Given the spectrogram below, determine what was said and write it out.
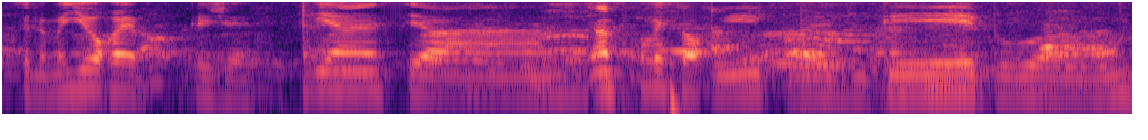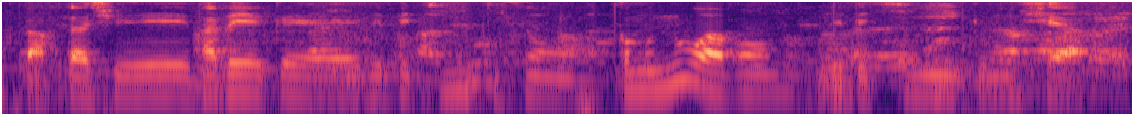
C'est le, meilleur rêve que j'ai. Bien, c'est un, professeur, oui, pour éduquer, pour partager avec des petits qui sont comme nous avons, des petits qui nous cherchent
